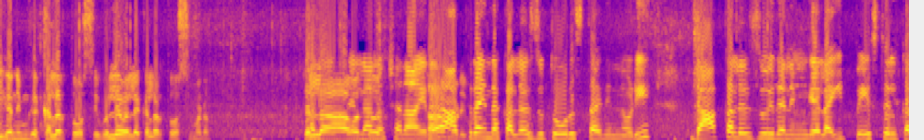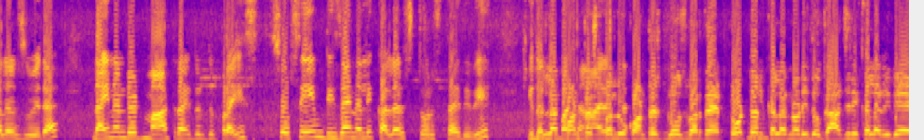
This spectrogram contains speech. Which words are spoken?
ಈಗ ನಿಮ್ಗೆ ಕಲರ್ ತೋರಿಸಿ ಒಳ್ಳೆ ಒಳ್ಳೆ ಕಲರ್ ತೋರಿಸಿ ಮೇಡಮ್ ಎಲ್ಲ ಚೆನ್ನಾಗಿದೆ. ಹತ್ರದಿಂದ ಕಲರ್ಸ್ ತೋರಿಸ್ತಾ ಇದೀನಿ ನೋಡಿ. ಡಾರ್ಕ್ ಕಲರ್ಸ್ ಇದೆ ನಿಮ್ಗೆ ಲೈಟ್ ಪೇಸ್ಟಲ್ ಕಲರ್ಸ್ ಇದೆ. ನೈನ್ ಹಂಡ್ರೆಡ್ ಮಾತ್ರ ಇದ್ರದ್ದು ಪ್ರೈಸ್ ಸೊ ಸೇಮ್ ಡಿಸೈನ್ ಅಲ್ಲಿ ಕಲರ್ಸ್ ತೋರಿಸ್ತಾ ಇದೀವಿ. ಇದು ಎಲ್ಲ ತುಂಬಾ ಕಾಂಟ್ರಾಸ್ಟ್ ಬ್ಲೌಸ್ ಬರುತ್ತೆ. ಟೋಟಲ್ ಕಲರ್ ನೋಡಿ ಇದು ಗಾಜರಿ ಕಲರ್ ಇದೆ.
